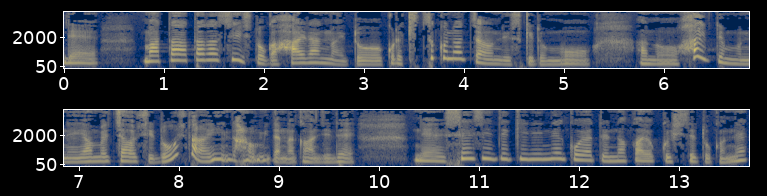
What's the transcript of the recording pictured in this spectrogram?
で、また新しい人が入らないと、これきつくなっちゃうんですけども、あの、入ってもね、やめちゃうし、どうしたらいいんだろうみたいな感じで、ね、精神的にね、こうやって仲良くしてとかね、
